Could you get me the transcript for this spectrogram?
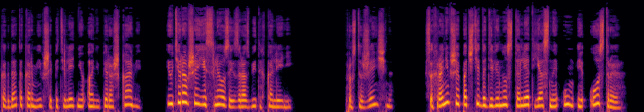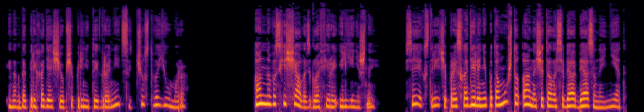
когда-то кормившая пятилетнюю Аню пирожками и утиравшая ей слезы из разбитых коленей. Просто женщина, сохранившая почти до 90 лет ясный ум и острое, иногда переходящее общепринятые границы, чувство юмора. Анна восхищалась Глафирой Ильиничной. Все их встречи происходили не потому, что Анна считала себя обязанной, нет.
